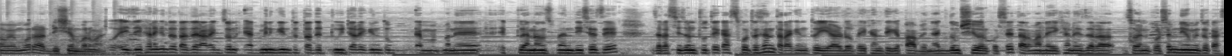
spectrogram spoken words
নভেম্বর আর ডিসেম্বর মাস। তো এই যেখানে কিন্তু তাদের আরেকজন অ্যাডমিন কিন্তু তাদের টুইটারে কিন্তু মানে একটু অ্যানাউন্সমেন্ট দিয়েছে যে যারা সিজন টুতে কাজ করতেছেন, তারা কিন্তু ইয়ারডপ এখান থেকে পাবেন, একদম শিওর করছে। তার মানে এখানে যারা জয়েন করছেন, নিয়মিত কাজ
